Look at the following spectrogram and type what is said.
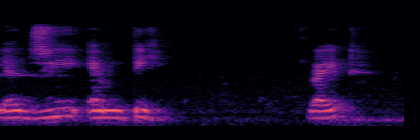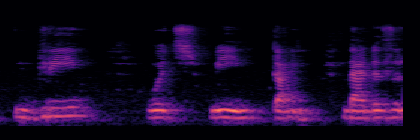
या G M T right Greenwich which mean time. That is a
